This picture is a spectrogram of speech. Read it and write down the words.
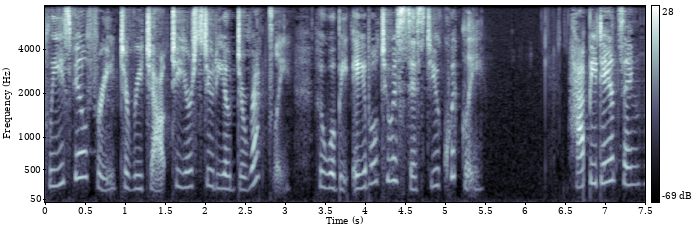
please feel free to reach out to your studio directly who will be able to assist you quickly. Happy dancing!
